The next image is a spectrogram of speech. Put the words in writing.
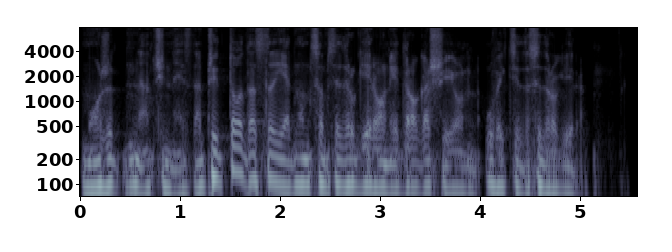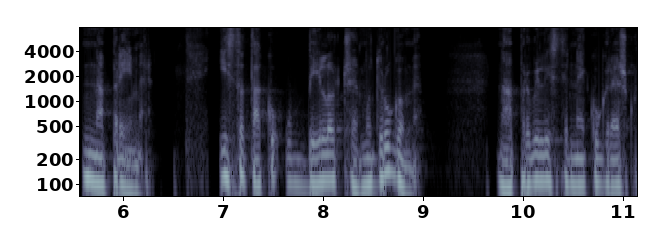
Može, znači ne znači to da sa jednom sam se drogirao, on je drogaš i on uvek će da se drogira. Na primer. Isto tako u bilo čemu drugome napravili ste neku grešku,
